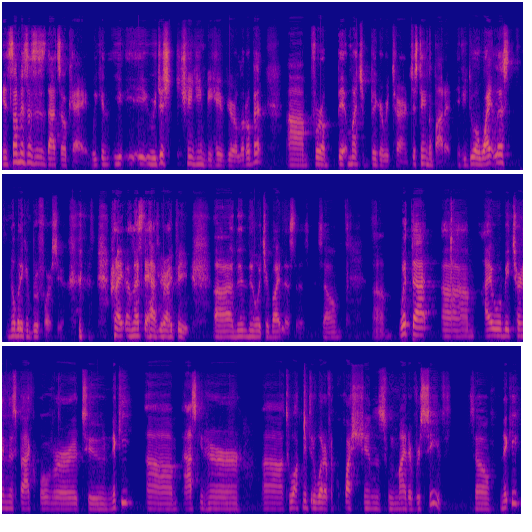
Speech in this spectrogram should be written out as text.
in some instances, that's okay. We can. You, you, we're just changing behavior a little bit um, for a bit much bigger return. Just think about it. If you do a whitelist, nobody can brute force you, right? Unless they have your IP uh, and then know what your whitelist is. So. Um, with that, um, I will be turning this back over to Nikki, um, asking her uh, to walk me through whatever questions we might have received. So, Nikki?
